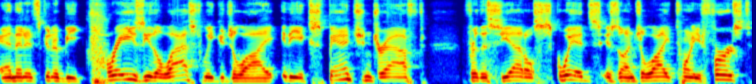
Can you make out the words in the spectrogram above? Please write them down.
And then it's going to be crazy the last week of July. The expansion draft for the Seattle Squids is on July 21st.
